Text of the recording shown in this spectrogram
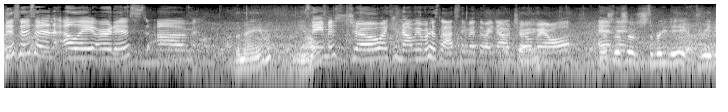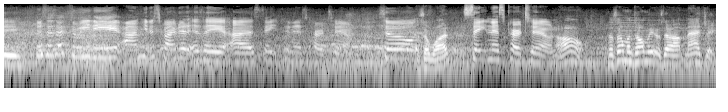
This is an LA artist. Um, The name? his name is Joe. I cannot remember his last name at the right now. Joe Okay. Merrill. Yes, And this then- is 3D, a 3D. This is a 3D. Um, he described it as a uh, Satanist cartoon. So It's a what? Satanist cartoon. Oh, so someone told me it was uh, magic.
